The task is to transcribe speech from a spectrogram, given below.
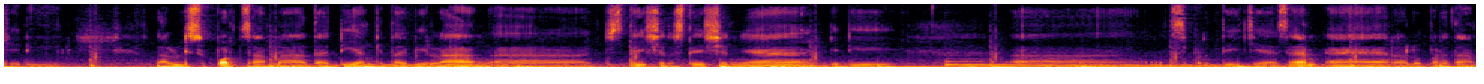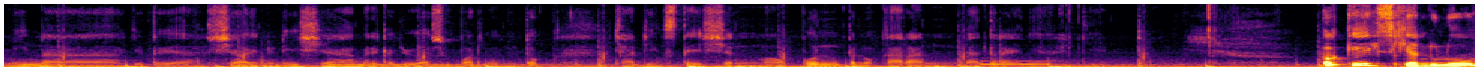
Jadi lalu disupport sama tadi yang kita bilang uh, station-stationnya. Jadi seperti JSMR lalu Pertamina gitu ya Shell Indonesia mereka juga support untuk charging station maupun penukaran baterainya gitu Oke, sekian dulu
